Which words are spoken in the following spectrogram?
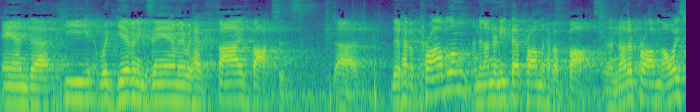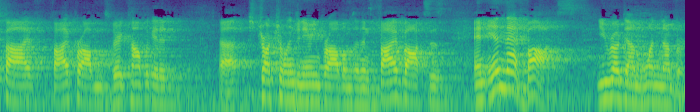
and uh, he would give an exam, and it would have five boxes. Uh, they'd have a problem, and then underneath that problem would have a box. And another problem, always five, five problems, very complicated uh, structural engineering problems, and then five boxes. And in that box, you wrote down one number.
